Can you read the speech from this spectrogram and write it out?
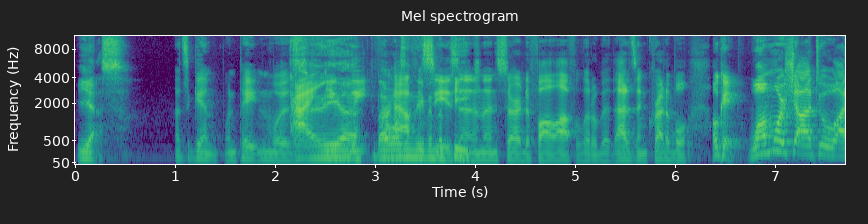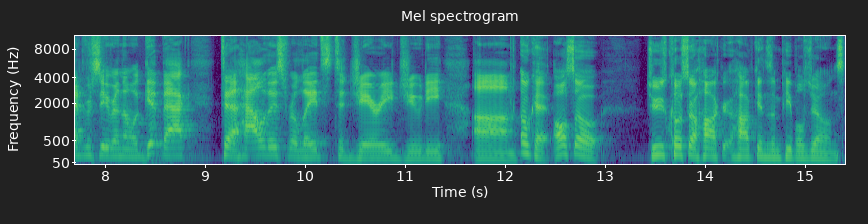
Yes. That's again when Peyton was Ah, yeah, elite that for half wasn't a even the season peak. and then started to fall off a little bit. That is incredible. Okay, one more shot to a wide receiver, and then we'll get back to how this relates to Jerry Jeudy. Um, Okay. Also, Jeudy's closer to Hop- Hopkins and People Jones.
